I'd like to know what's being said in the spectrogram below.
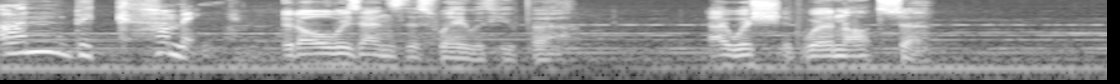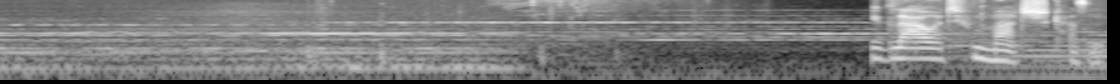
unbecoming. It always ends this way with you, Pearl. I wish it were not so. You glower too much, cousin.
